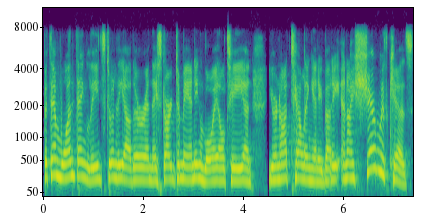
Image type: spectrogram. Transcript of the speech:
But then one thing leads to the other, and they start demanding loyalty, and you're not telling anybody. And I share with kids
